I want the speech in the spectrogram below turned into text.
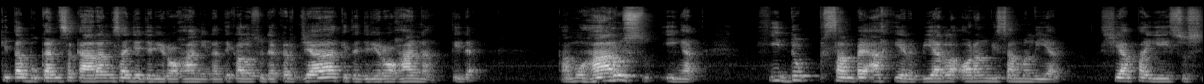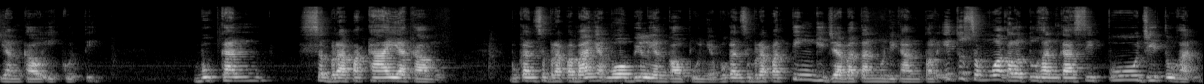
Kita bukan sekarang saja jadi rohani. Nanti kalau sudah kerja, kita jadi rohana. Tidak. Kamu harus ingat, hidup sampai akhir, biarlah orang bisa melihat siapa Yesus yang kau ikuti. Bukan seberapa kaya kamu. Bukan seberapa banyak mobil yang kau punya, bukan seberapa tinggi jabatanmu di kantor. Itu semua kalau Tuhan kasih puji Tuhan.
